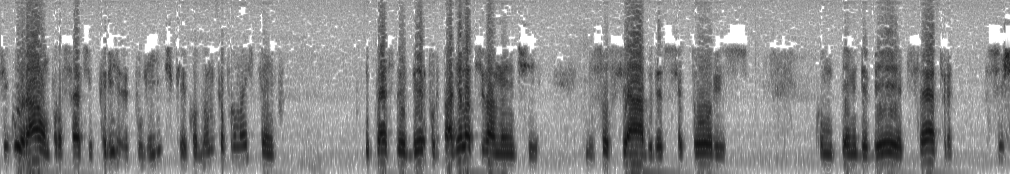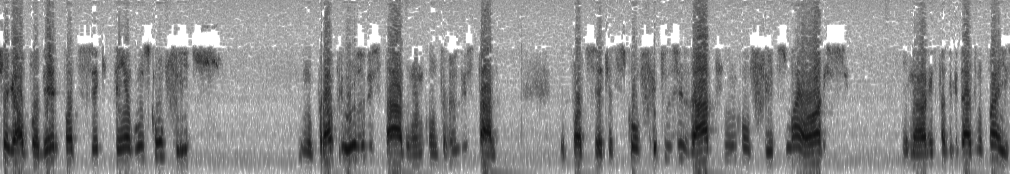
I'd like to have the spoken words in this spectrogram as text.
segurar um processo de crise política e econômica por mais tempo. O PSDB, por estar relativamente dissociado desses setores como PMDB, etc., se chegar ao poder, pode ser que tenha alguns conflitos no próprio uso do Estado, né, no controle do Estado. E pode ser que esses conflitos desatem em conflitos maiores e maior instabilidade no país.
